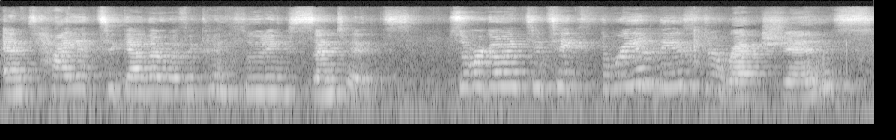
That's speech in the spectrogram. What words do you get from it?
and tie it together with a concluding sentence. So we're going to take three of these directions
